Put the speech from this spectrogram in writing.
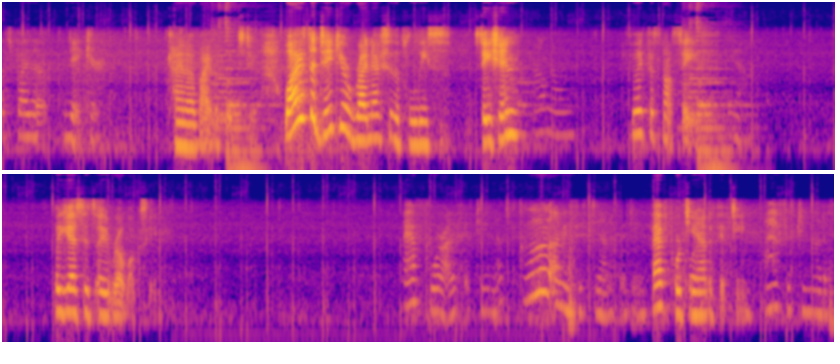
it's by the daycare. Kind of by the police too. Why is the daycare right next to the police station? I don't know. I feel like that's not safe. But yes, it's a Roblox game. I have 4 out of 15. That's good. I mean 15 out of 15. I have 14 What? out of 15. I have 15 out of 4.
